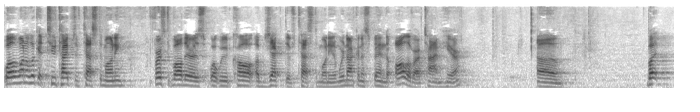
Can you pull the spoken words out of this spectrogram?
Well, I want to look at two types of testimony First of all, there is what we would call objective testimony, and we're not going to spend all of our time here. Um, but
